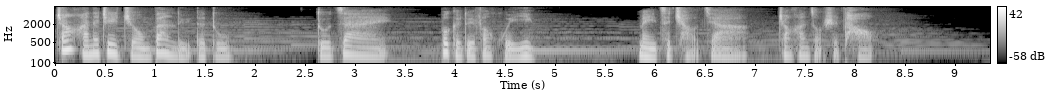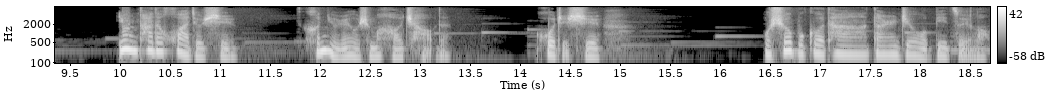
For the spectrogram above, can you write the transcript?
张涵的这种伴侣的毒，毒在不给对方回应。每次吵架，张涵总是逃。用他的话就是：“和女人有什么好吵的？”或者是我说不过他，当然只有我闭嘴了。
